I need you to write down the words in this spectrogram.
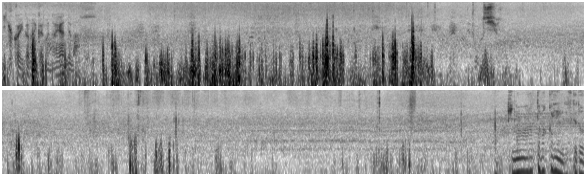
行くか行かないか今悩んでますどうしよう昨日洗ったばっかりなんですけど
